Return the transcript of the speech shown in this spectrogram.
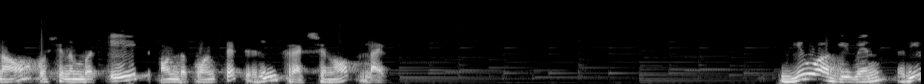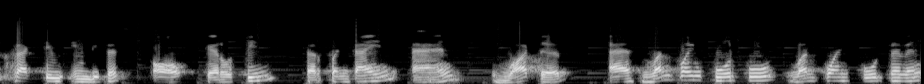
Now question number eight on the concept refraction of light you are given refractive indices of kerosene, turpentine and water as 1.44, 1.47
